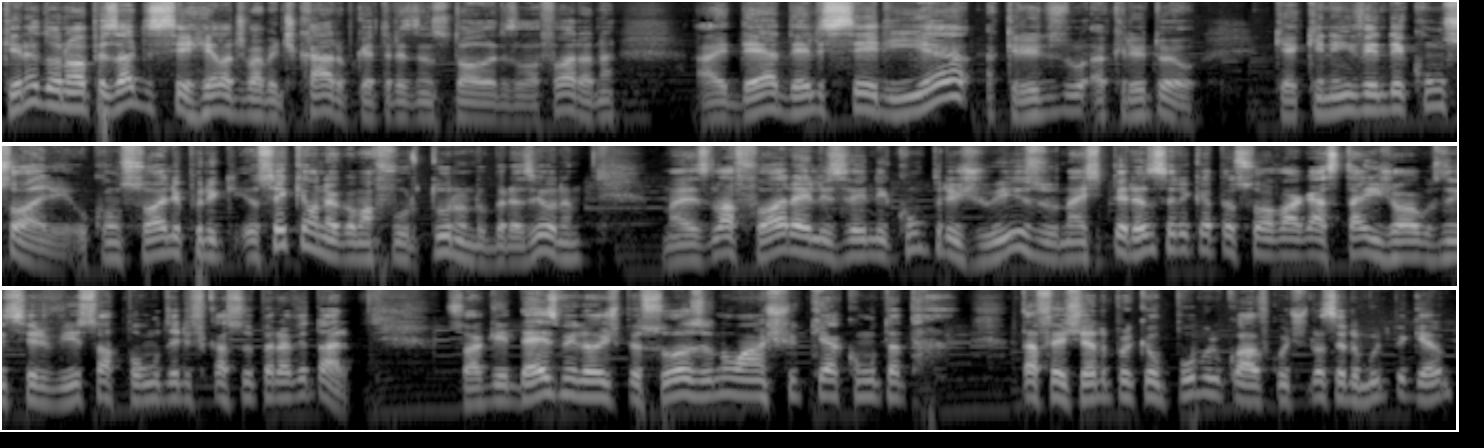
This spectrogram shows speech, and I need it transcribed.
Querendo ou não, apesar de ser relativamente caro, porque é 300 dólares lá fora, né? A ideia deles seria, acredito, acredito eu, que é que nem vender console. O console, eu sei que é um negócio, uma fortuna no Brasil, né? Mas lá fora eles vendem com prejuízo na esperança de que a pessoa vá gastar em jogos, em serviço, a ponto de ele ficar superavitário. Só que 10 milhões de pessoas eu não acho que a conta tá, tá fechando, porque o público-alvo continua sendo muito pequeno.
